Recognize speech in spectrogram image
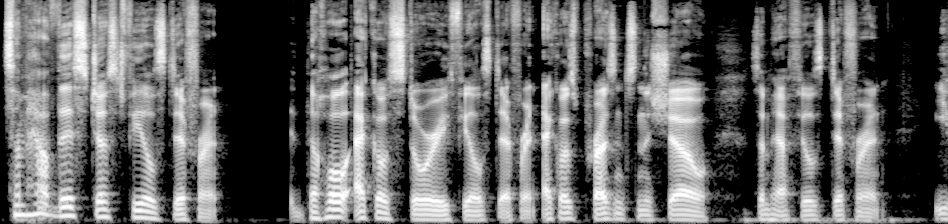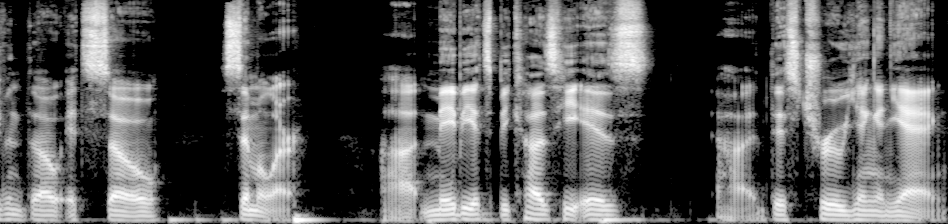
somehow this just feels different. The whole Eko story feels different. Eko's presence in the show somehow feels different, even though it's so similar. Uh, maybe it's because he is uh, this true yin and yang,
